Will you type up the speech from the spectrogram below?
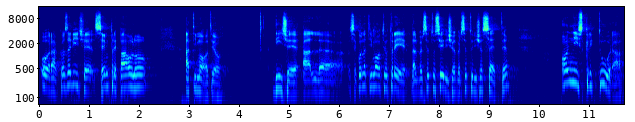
Ora, cosa dice sempre Paolo a Timoteo? Dice al 2 Timoteo 3, dal versetto 16 al versetto 17, ogni scrittura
